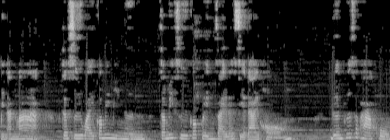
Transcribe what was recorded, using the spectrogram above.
เป็นอันมาก จะซื้อไว้ก็ไม่มีเงิน จะไม่ซื้อก็เกรงใจและเสียดายของ เดือนพฤษภาคม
